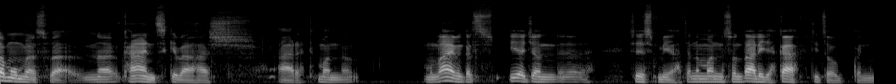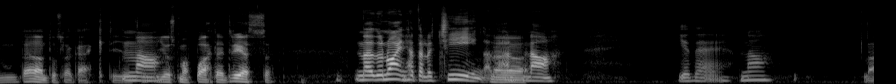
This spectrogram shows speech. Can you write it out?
On mun mielestä vähän, no, hänski vähän ääret. Man, mun läivin kanssa iäjän siis miehet, no man on täällä ja kähti zokka, niin mun tää on tuossa kähti. No. Just mä pahtaa riassa. No, tuon aina hatalla chingadan. No. No. Ja te, no. No,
